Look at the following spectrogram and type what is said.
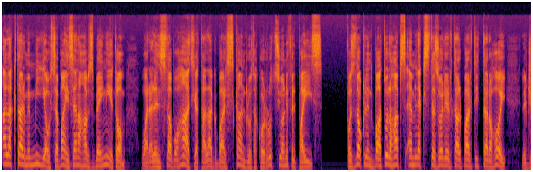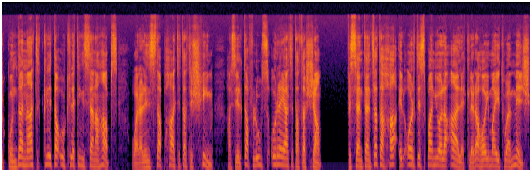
għal aktar minn 170 sena ħabs bejniethom wara li nstabu ħatja tal-akbar skandlu ta' korruzzjoni fil-pajjiż. Fost dawk li ntbagħtu l-ħabs hemm l-eks teżorier tal-partit ta' Rajoy li ġie kkundannat 33 sena ħabs wara li nstab ħati ta' tixħim, ħasil ta' flus u reati ta' taxxa. Fis-sentenza tagħha, il-Qorti Spanjola qalet li Rajoy ma jitwemminx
